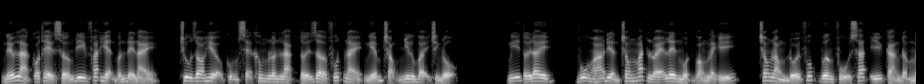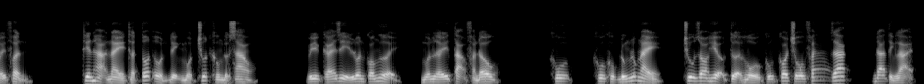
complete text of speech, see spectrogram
nếu là có thể sớm đi phát hiện vấn đề này, chu do hiệu cũng sẽ không luân lạc tới giờ phút này nghiêm trọng như vậy trình độ. Nghĩ tới đây, vũ hóa điền trong mắt lóe lên một vòng lanh ý, trong lòng đối phúc vương phụ sát ý càng đậm mấy phần. Thiên hạ này thật tốt ổn định một chút không được sao? Vì cái gì luôn có người muốn lấy tạo phản đâu? Khu khu khục đúng lúc này, chu do hiệu tựa hồ cũng có chỗ phát giác, đã tỉnh lại,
